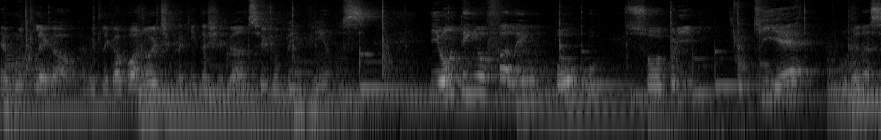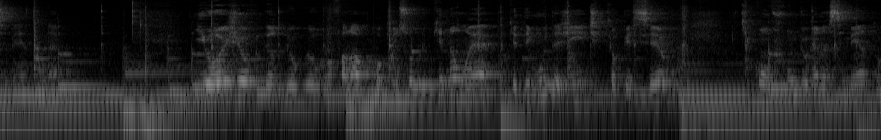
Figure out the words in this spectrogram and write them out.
é muito legal, é muito legal. Boa noite para quem está chegando, sejam bem-vindos. E ontem eu falei um pouco sobre o que é o renascimento, né? E hoje eu, eu, eu, vou falar um pouquinho sobre o que não é, porque tem muita gente que eu percebo que confunde o renascimento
